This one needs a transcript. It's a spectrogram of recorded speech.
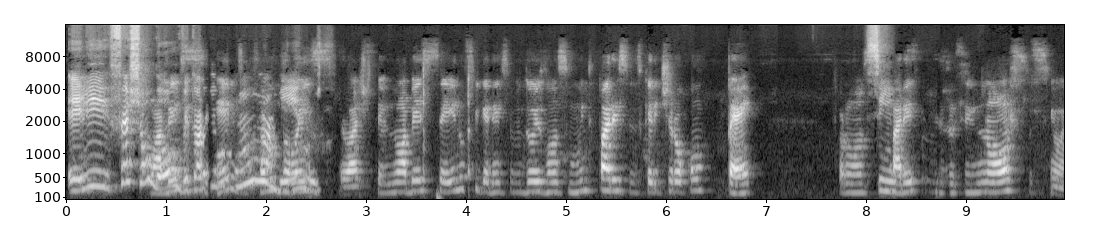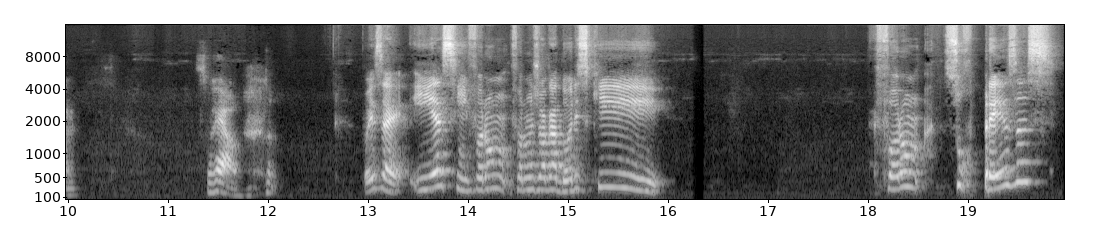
Ele fechou o, o gol, ABC, o Vitória um a menos. Eu acho que teve no ABC e no Figueirense teve dois lances muito parecidos que ele tirou com o pé. Foram lances Sim. parecidos, assim, nossa senhora. Surreal. Pois é, e assim, foram, foram jogadores que foram surpresas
